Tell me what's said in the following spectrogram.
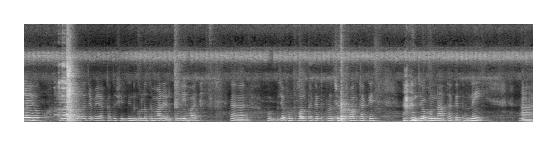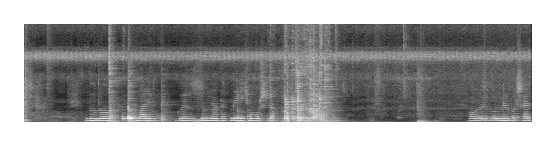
যাই হোক, কী বলা যাবে, একাদশীর দিনগুলোতে মার এরকমই হয়। যখন ফল থাকে, তো প্রচুর ফল থাকে, যখন না থাকে তো নেই। আর দুধও বাড়ির দুধ না থাকলে এই সমস্যা। অন্যের ভরসায়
